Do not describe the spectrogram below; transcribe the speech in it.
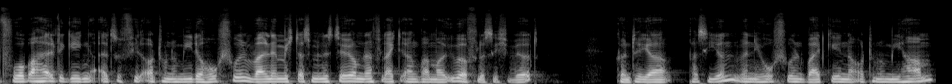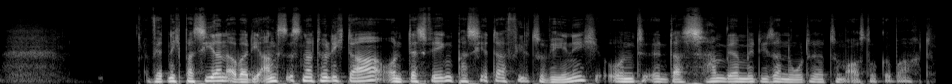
Vorbehalte gegen allzu viel Autonomie der Hochschulen, weil nämlich das Ministerium dann vielleicht irgendwann mal überflüssig wird. Könnte ja passieren, wenn die Hochschulen weitgehende Autonomie haben. Wird nicht passieren, aber die Angst ist natürlich da und deswegen passiert da viel zu wenig und äh, das haben wir mit dieser Note zum Ausdruck gebracht.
